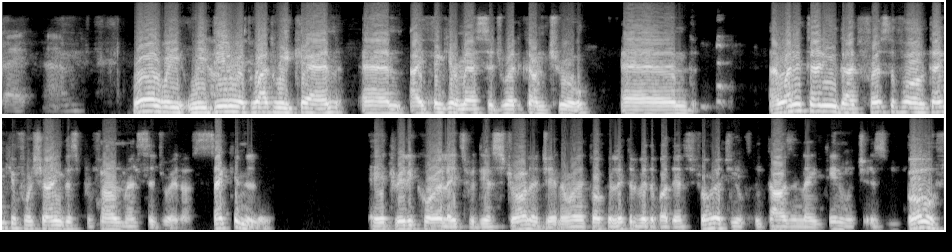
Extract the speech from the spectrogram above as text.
But um, Well, we, we deal with what we can, and I think your message would come true. And I want to tell you that, first of all, thank you for sharing this profound message with us. Secondly, it really correlates with the astrology, and I want to talk a little bit about the astrology of 2019, which is both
